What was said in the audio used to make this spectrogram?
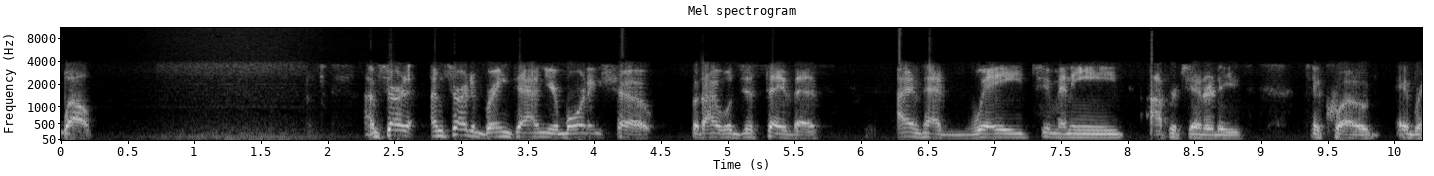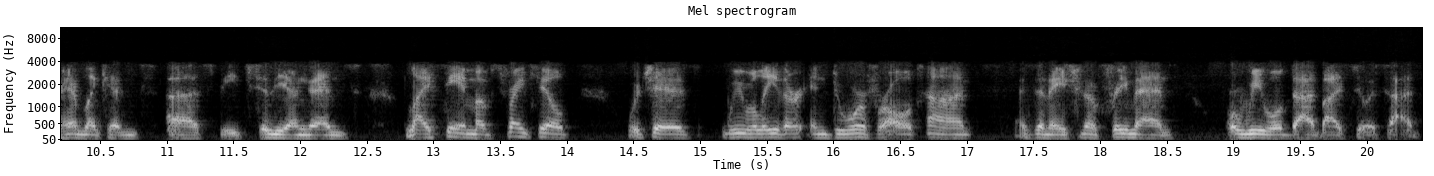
well, I'm sorry. To, I'm sorry to bring down your morning show, but I will just say this: I've had way too many opportunities to quote Abraham Lincoln's uh, speech to the Young Men's Lyceum of Springfield, which is, "We will either endure for all time as a nation of free men, or we will die by suicide."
